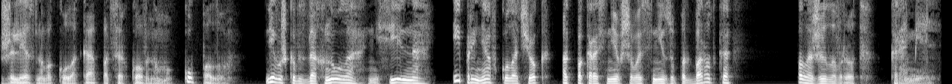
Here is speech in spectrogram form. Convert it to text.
железного кулака по церковному куполу», девушка вздохнула не сильно и, приняв кулачок от покрасневшего снизу подбородка, положила в рот карамель.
